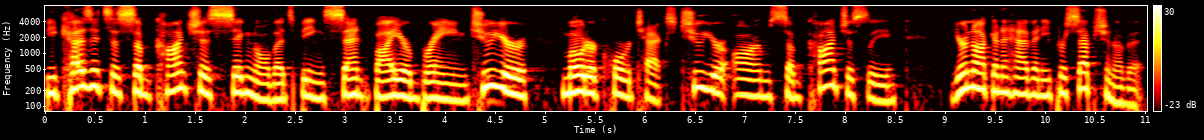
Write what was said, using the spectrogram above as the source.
because it's a subconscious signal that's being sent by your brain to your motor cortex, to your arms subconsciously, you're not going to have any perception of it.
